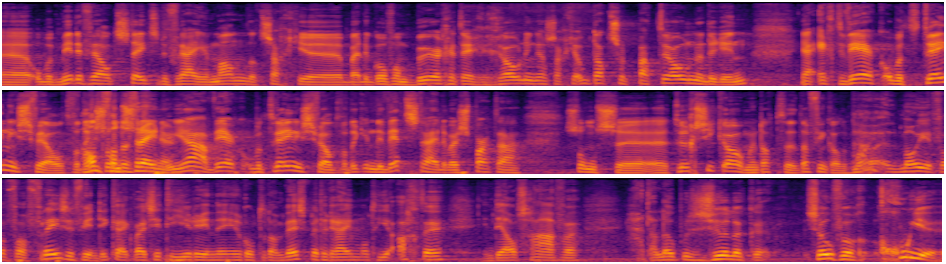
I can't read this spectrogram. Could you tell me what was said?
uh, op het middenveld, steeds de vrije man. Dat zag je bij de goal van Burger tegen Groningen. Zag je ook dat soort patronen erin. Ja, echt werk op het trainingsveld. Wat Hand ik soms, van de trainer. Ja, werk op het trainingsveld. Wat ik in de wedstrijden bij Sparta soms uh, terug zie komen. Dat, dat vind ik altijd mooi. Nou, het mooie van, van Vrezen vind ik. Kijk, wij zitten hier in, in Rotterdam-West met Rijnmond hierachter. In Delfshaven. Ja, daar lopen zulke, zoveel goede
